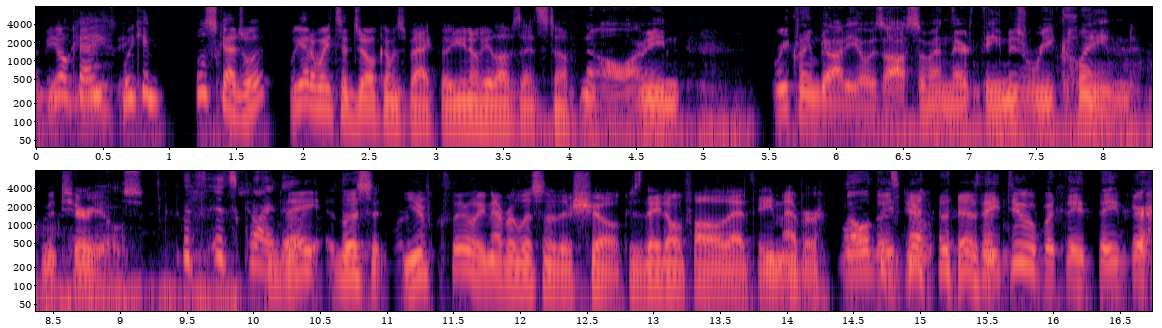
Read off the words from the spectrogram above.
Okay, amazing. we can we'll schedule it. We got to wait till Joe comes back though. You know he loves that stuff. No, I mean, reclaimed audio is awesome, and their theme is reclaimed materials. It's it's kind of. They listen. You've clearly never listened to their show because they don't follow that theme ever. No, they do. they do, but they they very.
